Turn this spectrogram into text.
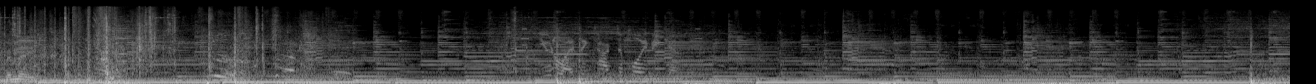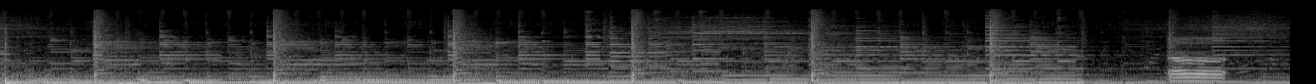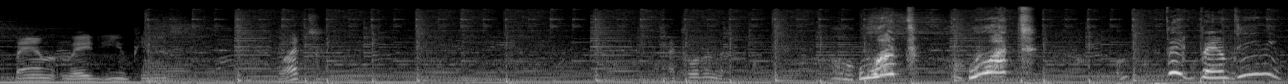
Remove. Utilizing TAC deploy beacon. Raid you penis. What? I told him. What? What? Big Bam Teeny?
